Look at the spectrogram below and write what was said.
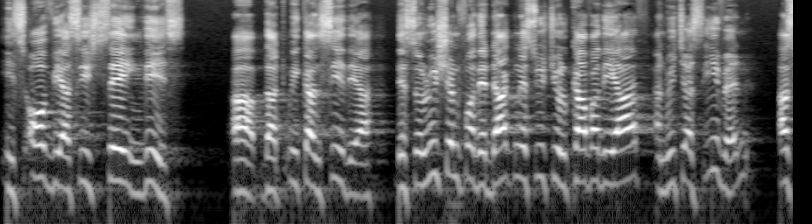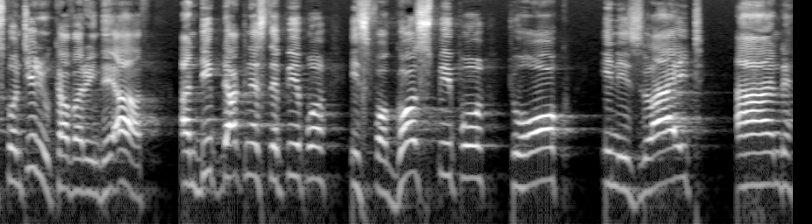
it's obvious he's saying this, uh, that we can see there the solution for the darkness which will cover the earth and which has even has continued covering the earth. And deep darkness, the people, is for God's people to walk in his light and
